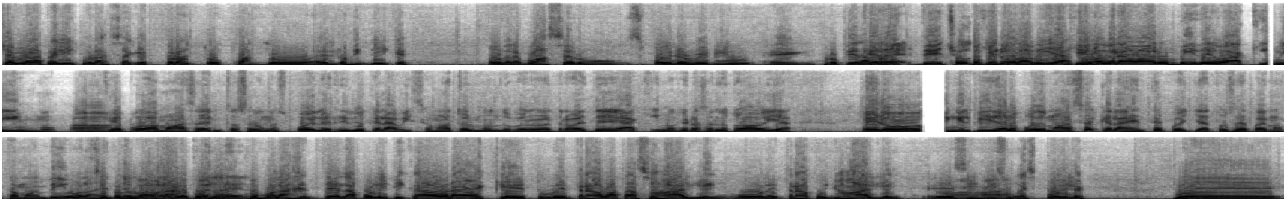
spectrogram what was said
ya vio la película, o sea que pronto cuando él nos indique podremos hacer un spoiler review en propiedad. Que de, hecho, quiero, todavía quiero grabar un video aquí mismo Ajá. que podamos hacer entonces un spoiler review que le avisemos a todo el mundo, pero a través de aquí no quiero hacerlo todavía, pero en el video lo podemos hacer que la gente pues ya tú sepas, no estamos en vivo, la Sí, gente va como, a la, puede como- la gente, la política ahora es que tú le entras a batazos a alguien o le entras a puños a alguien, eh, si dice un spoiler, pues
